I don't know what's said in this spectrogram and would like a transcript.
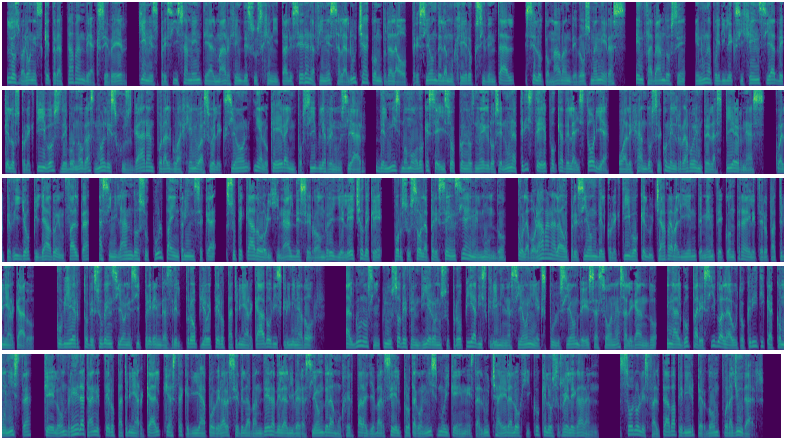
Los varones que trataban de acceder, quienes precisamente al margen de sus genitales eran afines a la lucha contra la opresión de la mujer occidental, se lo tomaban de dos maneras, enfadándose, en una pueril exigencia de que los colectivos de bonobas no les juzgaran por algo ajeno a su elección y a lo que era imposible renunciar, del mismo modo que se hizo con los negros en una triste época de la historia, o alejándose con el rabo entre las piernas, cual perrillo pillado en falta, asimilando su culpa intrínseca, su pecado original de ser hombre y el hecho de que, por su sola presencia en el mundo, colaboraban a la opresión del colectivo que luchaba valientemente contra el heteropatriarcado. Cubierto de subvenciones y prebendas del propio heteropatriarcado discriminador. Algunos incluso defendieron su propia discriminación y expulsión de esas zonas alegando, en algo parecido a la autocrítica comunista, que el hombre era tan heteropatriarcal que hasta quería apoderarse de la bandera de la liberación de la mujer para llevarse el protagonismo y que en esta lucha era lógico que los relegaran. Solo les faltaba pedir perdón por ayudar.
